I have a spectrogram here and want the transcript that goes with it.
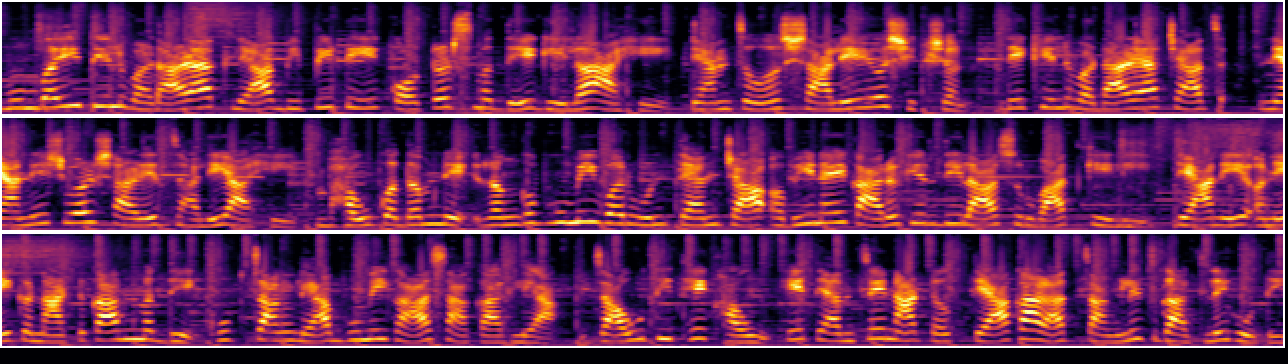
मुंबईतील वडाळ्यातल्या बीपीटी क्वार्टर्समध्ये गेलं आहे. त्यांचं शालेय शिक्षण देखील वडाळ्याच्याच ज्ञानेश्वर शाळेत झाले आहे. भाऊ कदमने रंगभूमीवरून त्यांच्या अभिनय कारकिर्दीला सुरुवात केली. त्याने अनेक नाटकांमध्ये खूप चांगल्या भूमिका साकारल्या. जाऊ जाऊ तिथे खाऊ हे त्यांचे नाटक त्या काळात चांगलेच गाजले होते.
